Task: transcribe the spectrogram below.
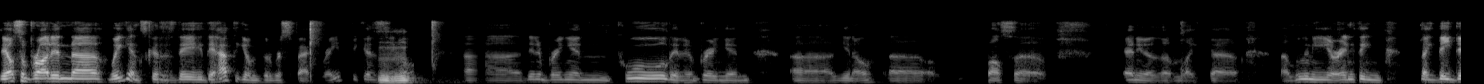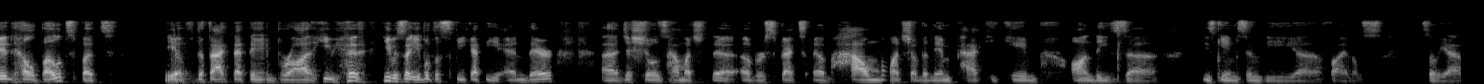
they also brought in uh, Wiggins because they they have to give him the respect, right? Because mm-hmm. you know uh, they didn't bring in Poole, they didn't bring in uh, you know uh, uh, any of them like uh, uh, Looney or anything like they did help out, but yeah. The, the, fact that they brought he he was able to speak at the end there uh, just shows how much the of respect of how much of an impact he came on these uh, these games in the uh, finals. So yeah,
